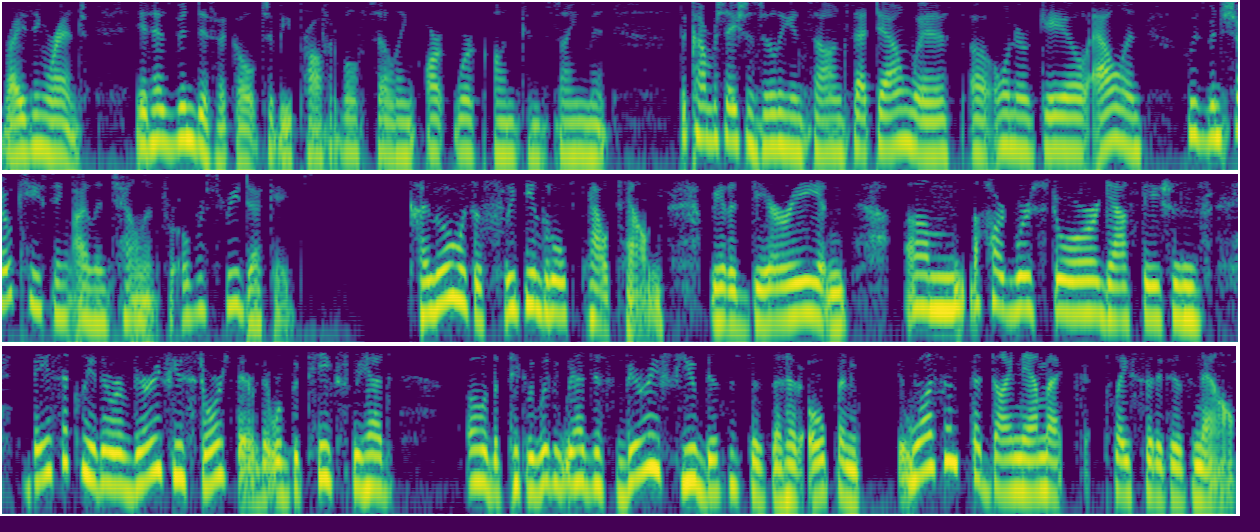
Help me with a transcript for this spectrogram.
rising rent, it has been difficult to be profitable selling artwork on consignment. The Conversations Lillian Song sat down with uh, owner Gail Allen, who's been showcasing island talent for over three decades. Kailua was a sleepy little cow town. We had a dairy and um, a hardware store, gas stations. Basically, there were very few stores there. There were boutiques. We had, oh, the Piggly We had just very few businesses that had opened. It wasn't the dynamic place that it is now,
